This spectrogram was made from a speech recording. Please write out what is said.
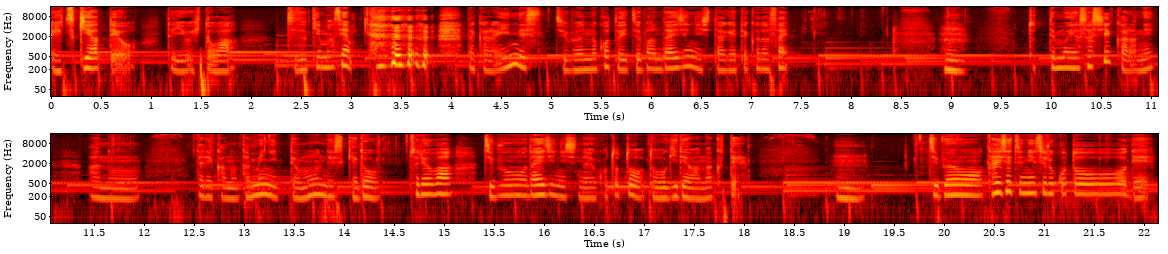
え付き合ってよっていう人は続きません。だからいいんです。自分のこと一番大事にしてあげてください。うん。とっても優しいからね。あの誰かのためにって思うんですけどそれは自分を大事にしないことと同義ではなくてうん。自分を大切にすることで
